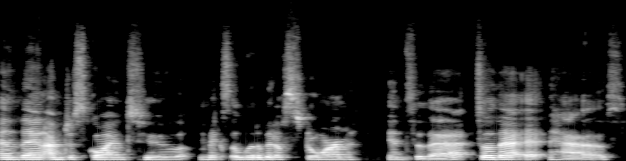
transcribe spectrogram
And then I'm just going to mix a little bit of Storm into that so that it has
